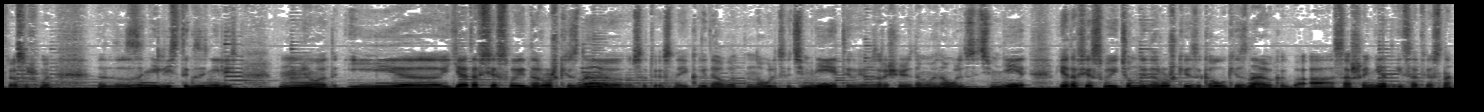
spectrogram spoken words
раз уж мы занялись, так занялись. Вот. И э, я-то все свои дорожки знаю, соответственно, и когда вот на улице темнеет, и я возвращаюсь домой, на улице темнеет, я-то все свои темные дорожки и закоулки знаю, как бы, а Саша нет, и, соответственно,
